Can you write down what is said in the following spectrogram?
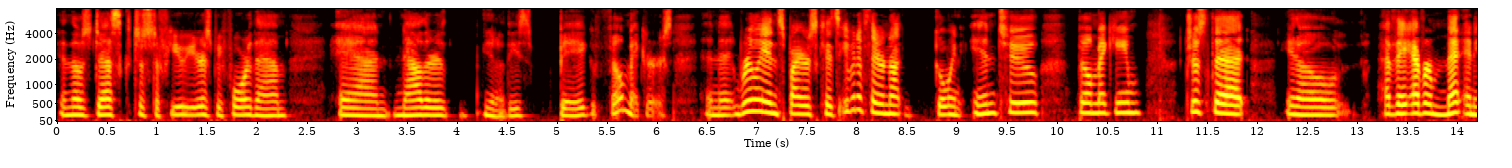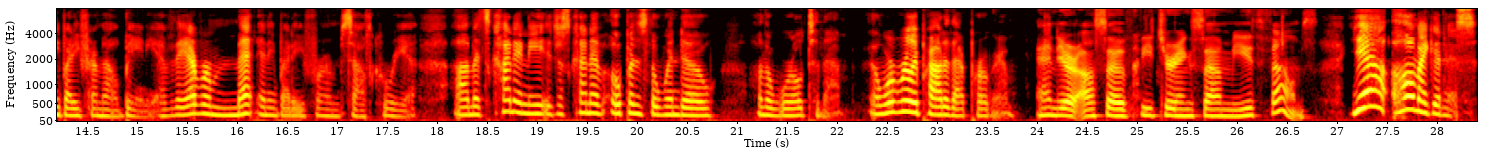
in those desks just a few years before them, and now they're you know these big filmmakers, and it really inspires kids, even if they're not going into filmmaking, just that you know have they ever met anybody from Albania? Have they ever met anybody from South Korea? Um, it's kind of neat. It just kind of opens the window on the world to them. And we're really proud of that program. And you're also featuring some youth films. Yeah. Oh, my goodness.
